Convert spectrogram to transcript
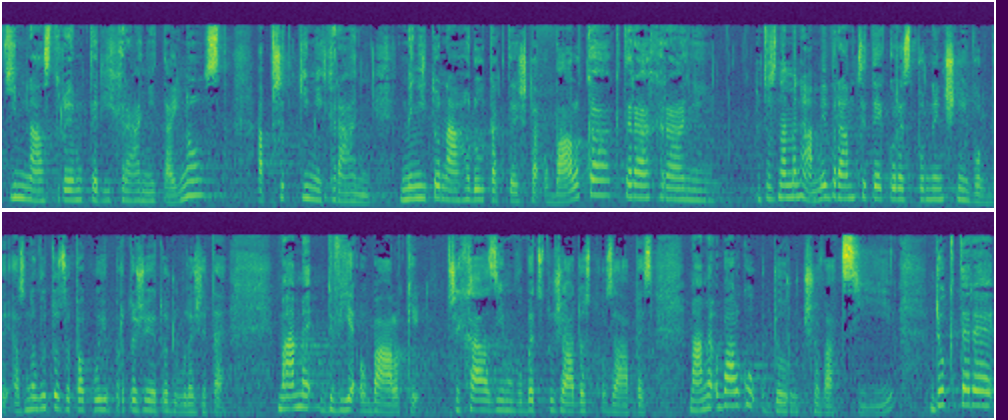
tím nástrojem, který chrání tajnost? A před kým ji chrání? Není to náhodou taktéž ta obálka, která chrání? To znamená, my v rámci té korespondenční volby, a znovu to zopakuju, protože je to důležité, máme dvě obálky. Přecházím vůbec tu žádost o zápis. Máme obálku doručovací, do které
